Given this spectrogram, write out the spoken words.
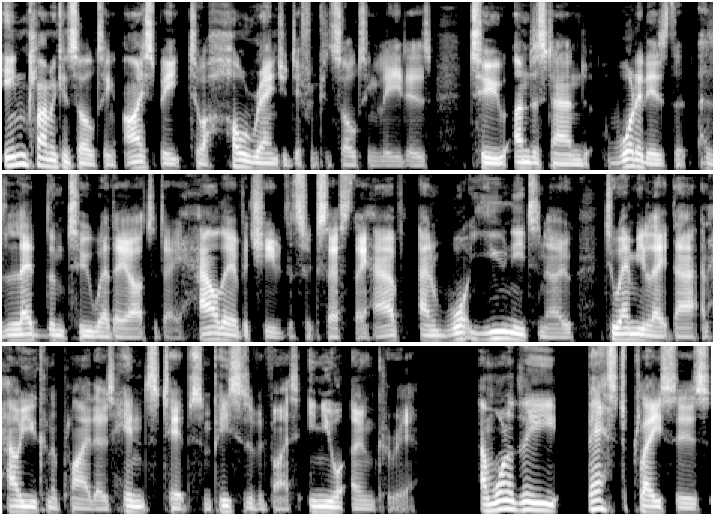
In climbing consulting, I speak to a whole range of different consulting leaders to understand what it is that has led them to where they are today, how they have achieved the success they have, and what you need to know to emulate that and how you can apply those hints, tips, and pieces of advice in your own career. And one of the best places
